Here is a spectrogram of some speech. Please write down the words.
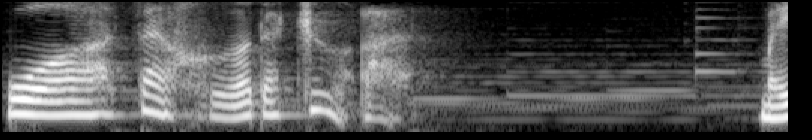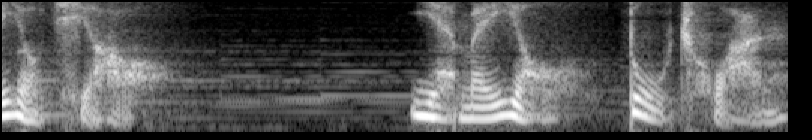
我在河的这岸。没有桥，也没有渡船。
